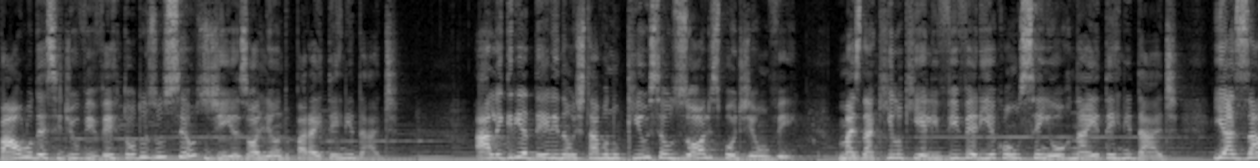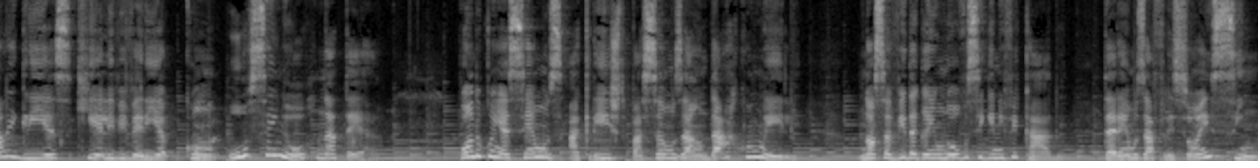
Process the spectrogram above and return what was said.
Paulo decidiu viver todos os seus dias olhando para a eternidade. A alegria dele não estava no que os seus olhos podiam ver, mas naquilo que ele viveria com o Senhor na eternidade e as alegrias que ele viveria com o Senhor na terra. Quando conhecemos a Cristo, passamos a andar com Ele. Nossa vida ganha um novo significado. Teremos aflições, sim,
